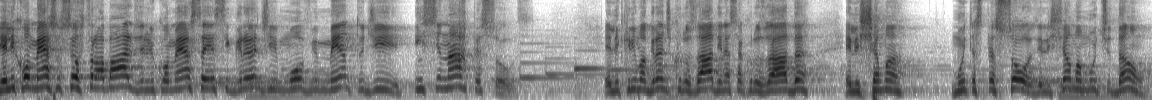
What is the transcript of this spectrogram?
E ele começa os seus trabalhos, ele começa esse grande movimento de ensinar pessoas. Ele cria uma grande cruzada e nessa cruzada ele chama muitas pessoas, ele chama a multidão.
